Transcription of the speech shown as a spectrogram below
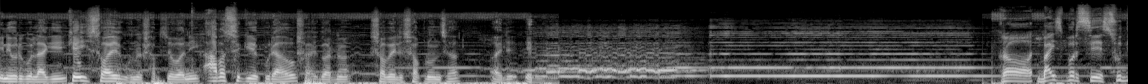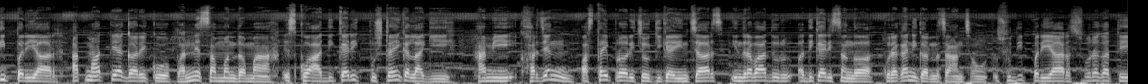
यिनीहरूको लागि केही सहयोग हुन सक्छ भने आवश्यकीय कुरा हो सहयोग गर्न सबैले सक्नुहुन्छ। अहिले एक र बाइस वर्षीय सुदीप परियार आत्महत्या गरेको भन्ने सम्बन्धमा यसको आधिकारिक पुष्टाइका लागि हामी खर्ज्याङ अस्थायी प्रहरी चौकीका इन्चार्ज इन्द्रबहादुर अधिकारीसँग कुराकानी गर्न चाहन्छौँ। सुदीप परियार सोह्र गते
